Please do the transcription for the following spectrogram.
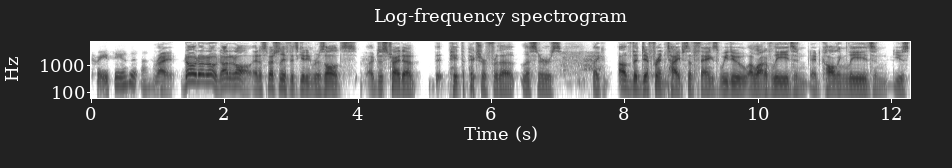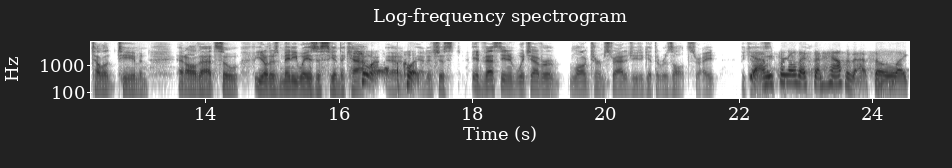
crazy, is it? I don't know. Right. No, no, no, not at all. And especially if it's getting results. I'm just trying to paint the picture for the listeners, like of the different types of things. We do a lot of leads and, and calling leads and use teleteam and, and all that. So, you know, there's many ways to skin the cat. Sure, of course. And it's just investing in whichever long-term strategy to get the results, right? Because Yeah, and referrals. I spent half of that, so mm-hmm. like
